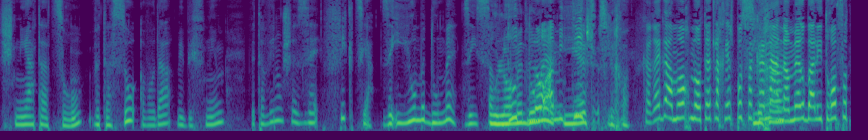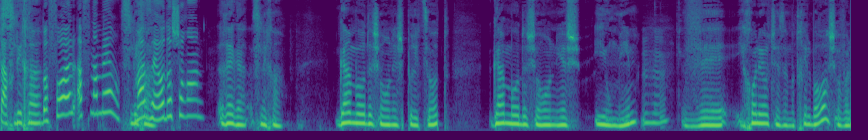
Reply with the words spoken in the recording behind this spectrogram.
שנייה תעצרו ותעשו עבודה מבפנים, ותבינו שזה פיקציה, זה איום מדומה, זה הוא הישרדות לא לא, מדומה. אמיתית. יש, סליחה. כרגע המוח מאותת לך, יש פה סליחה. סכנה, נמר בא לטרוף אותך. סליחה. בפועל, אף נמר. סליחה. מה זה, הוד השרון? רגע, סליחה. גם בהוד השרון יש פריצות, גם בהוד השרון יש איומים, מהמם. ויכול להיות שזה מתחיל בראש, אבל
